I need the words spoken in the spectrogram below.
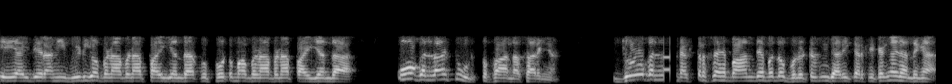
ਏਆਈ ਦੇ ਰਾਹੀਂ ਵੀਡੀਓ ਬਣਾ ਬਣਾ ਪਾਈ ਜਾਂਦਾ ਕੋਈ ਫੋਟੋਆਂ ਬਣਾ ਬਣਾ ਪਾਈ ਜਾਂਦਾ। ਉਹ ਗੱਲਾਂ ਝੂਠ ਤੂਫਾਨ ਆ ਸਾਰੀਆਂ। ਜੋ ਗੱਲਾਂ ਡਾਕਟਰ ਸਾਹਿਬਾਨ ਦੇ ਵੱਲੋਂ ਬੁਲੇਟਿਨ ਜਾਰੀ ਕਰਕੇ ਕਹੀਆਂ ਜਾਂਦੀਆਂ,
